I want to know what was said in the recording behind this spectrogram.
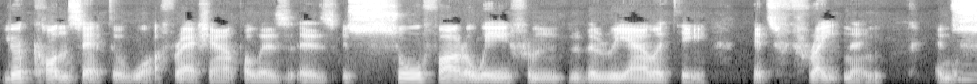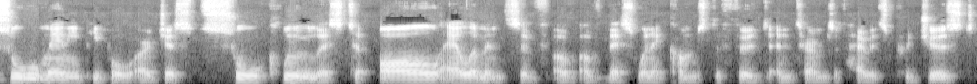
Your concept of what a fresh apple is is, is so far away from the reality it's frightening. And mm. so many people are just so clueless to all elements of, of, of, this when it comes to food in terms of how it's produced,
